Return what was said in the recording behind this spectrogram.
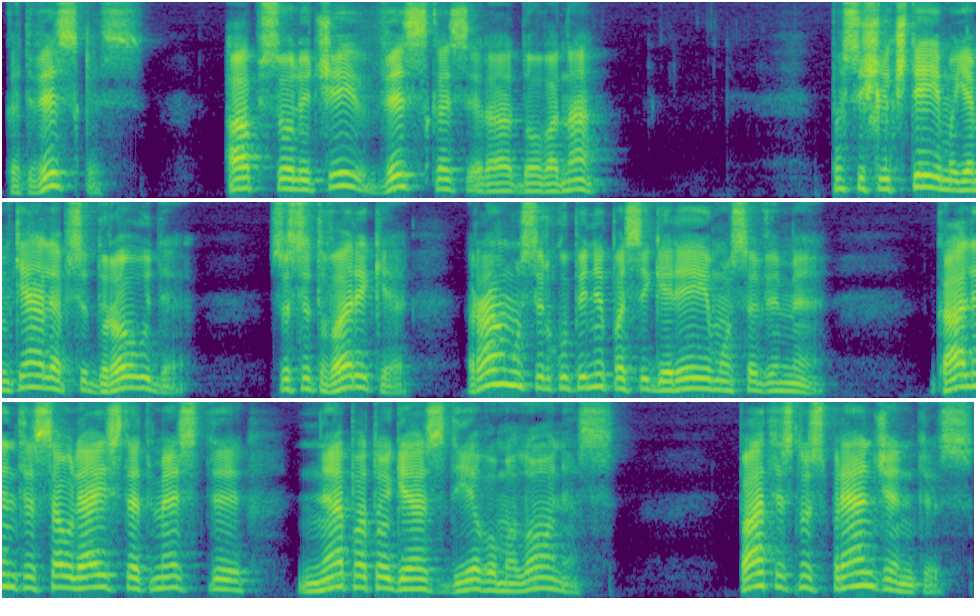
kad viskas, absoliučiai viskas yra dovana. Pasišlikštėjimą jam kelia apsidraudę, susitvarkę, ramus ir kupini pasigerėjimo savimi, galintys savo leisti atmesti nepatogias Dievo malonės, patys nusprendžiantis,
